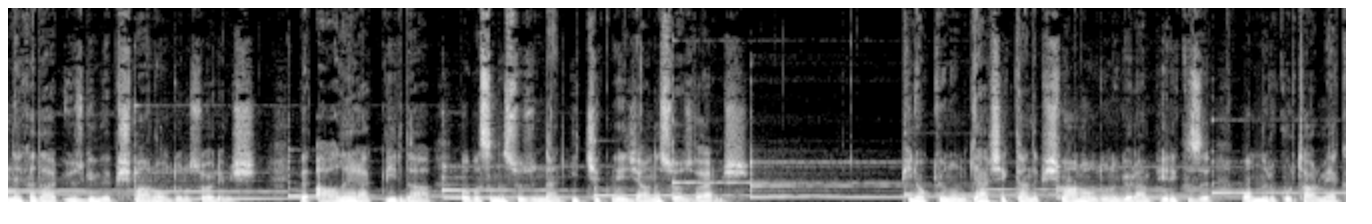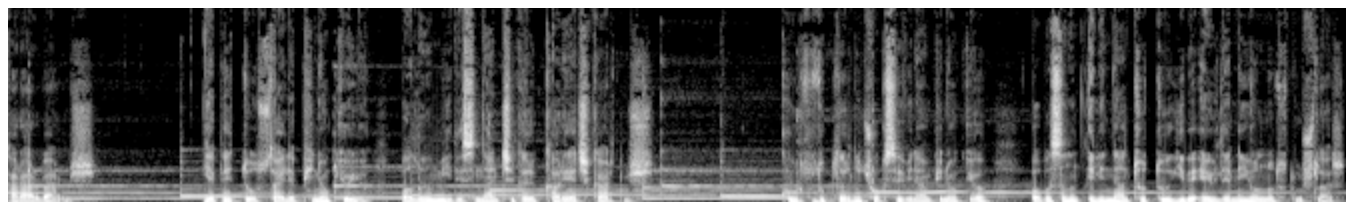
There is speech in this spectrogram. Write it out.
ne kadar üzgün ve pişman olduğunu söylemiş ve ağlayarak bir daha babasının sözünden hiç çıkmayacağına söz vermiş. Pinokyo'nun gerçekten de pişman olduğunu gören peri kızı onları kurtarmaya karar vermiş. Geppetto Usta ile Pinokyo'yu balığın midesinden çıkarıp karaya çıkartmış. Kurtulduklarını çok sevinen Pinokyo, babasının elinden tuttuğu gibi evlerinin yolunu tutmuşlar.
